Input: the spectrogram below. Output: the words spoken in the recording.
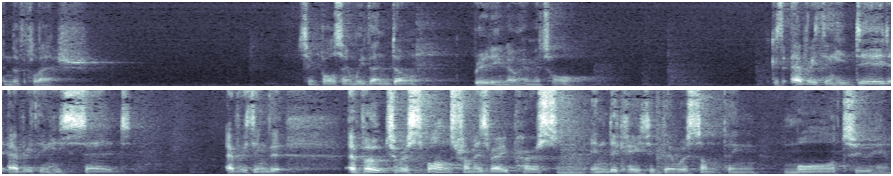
in the flesh, St. Paul's saying we then don't really know him at all. Because everything he did, everything he said, everything that evoked a response from his very person, indicated there was something more to him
